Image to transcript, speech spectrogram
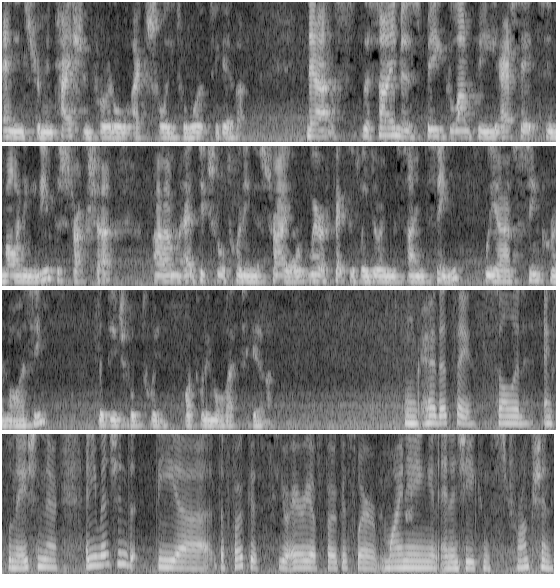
and instrumentation for it all actually to work together. Now, it's the same as big lumpy assets in mining and infrastructure. Um, at Digital Twinning Australia, we're effectively doing the same thing. We are synchronising the digital twin by putting all that together. Okay, that's a solid explanation there. And you mentioned the uh, the focus, your area of focus, where mining and energy construction,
